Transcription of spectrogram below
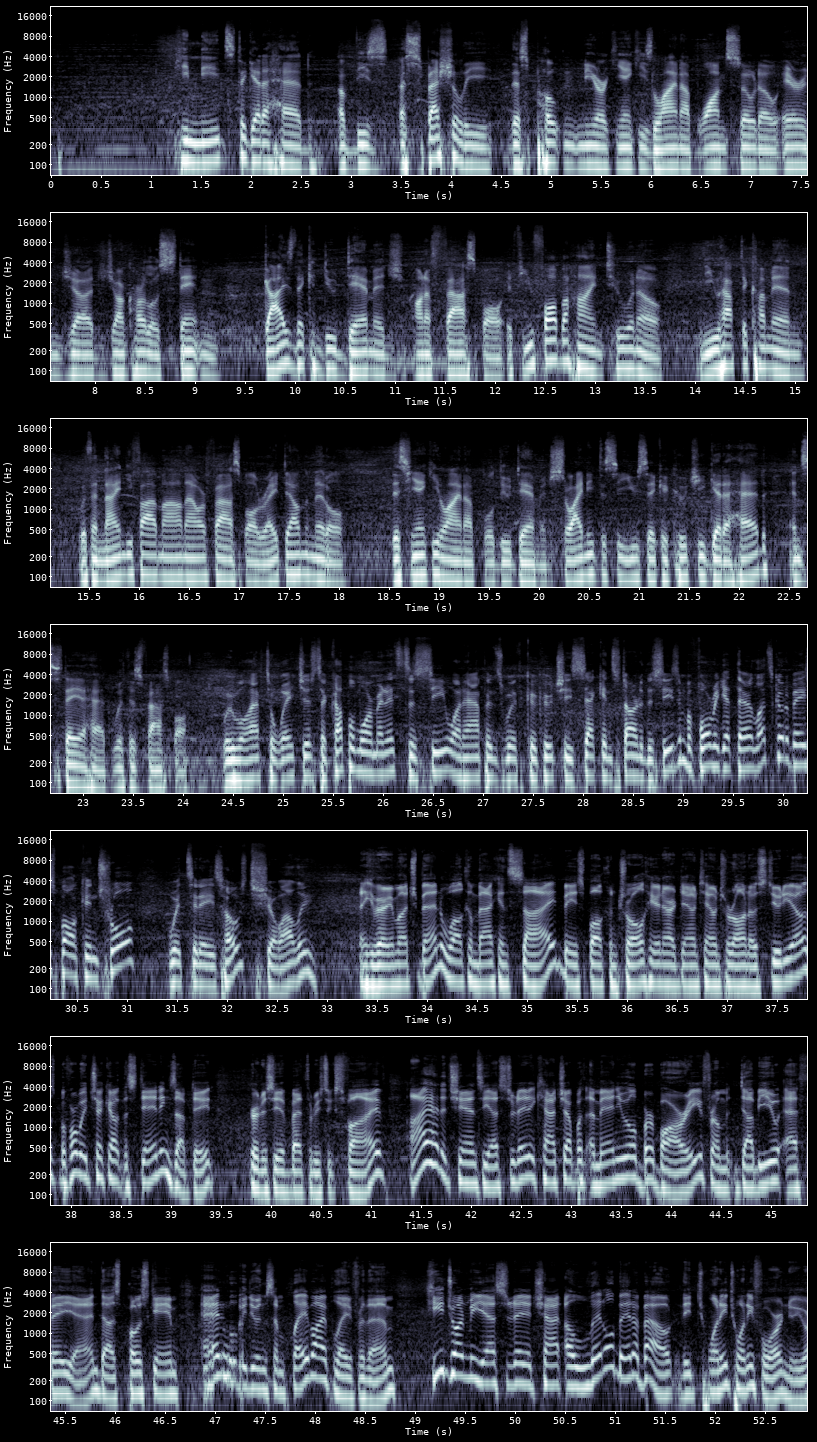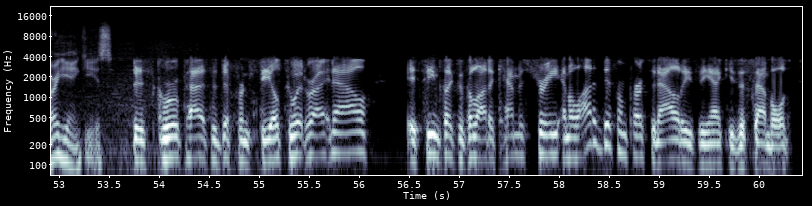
He needs to get ahead of these, especially this potent New York Yankees lineup: Juan Soto, Aaron Judge, Giancarlo Stanton, guys that can do damage on a fastball. If you fall behind two and zero, and you have to come in with a 95 mile an hour fastball right down the middle this Yankee lineup will do damage. So I need to see Yusei Kikuchi get ahead and stay ahead with his fastball. We will have to wait just a couple more minutes to see what happens with Kikuchi's second start of the season. Before we get there, let's go to baseball control with today's host, Show Ali. Thank you very much, Ben. Welcome back inside Baseball Control here in our downtown Toronto studios. Before we check out the standings update, courtesy of Bet365, I had a chance yesterday to catch up with Emmanuel Berbari from WFAN, does postgame, and will be doing some play-by-play for them. He joined me yesterday to chat a little bit about the 2024 New York Yankees. This group has a different feel to it right now. It seems like there's a lot of chemistry and a lot of different personalities the Yankees assembled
